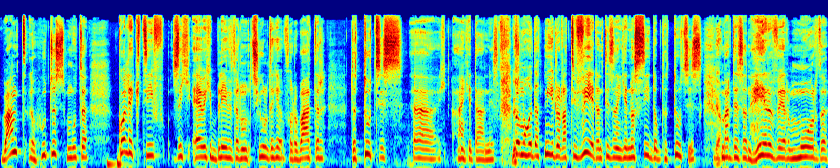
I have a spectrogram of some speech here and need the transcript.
Want de Hutus moeten collectief zich eigen blijven verontschuldigen voor wat er de Tutsis uh, aangedaan is. Dus... We mogen dat niet relativeren. Het is een genocide op de Tutsis. Ja. Maar er zijn heel veel moorden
